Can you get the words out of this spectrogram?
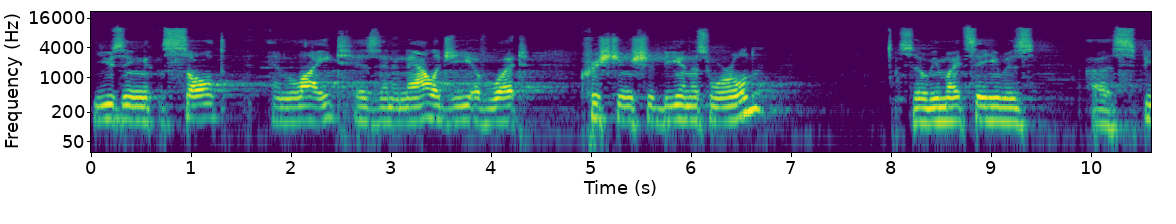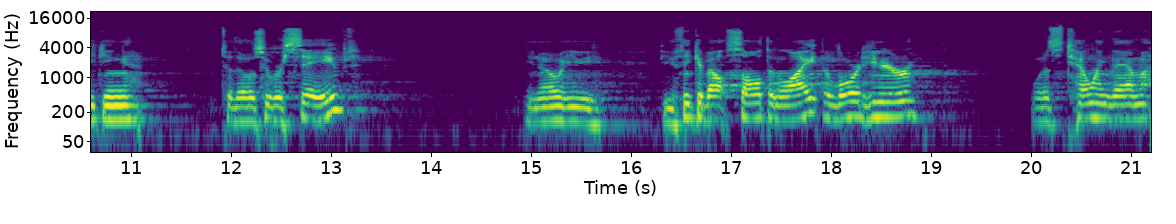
using salt and light as an analogy of what Christians should be in this world. So we might say he was uh, speaking to those who were saved. You know, he, if you think about salt and light, the Lord here was telling them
